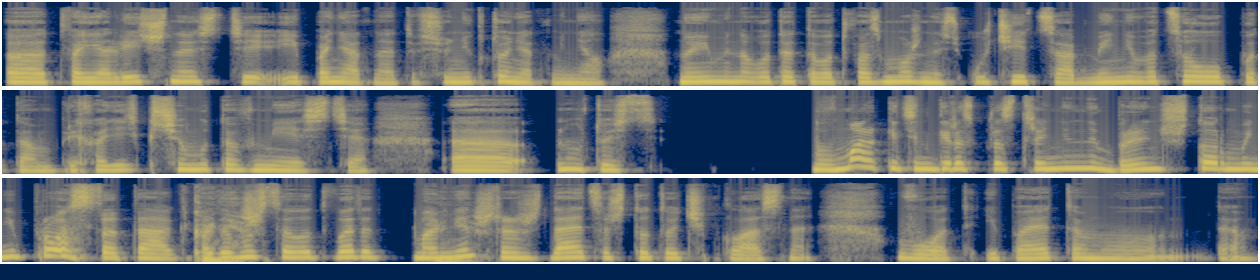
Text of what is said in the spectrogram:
э, твоя личность, и понятно, это все никто не отменял. Но именно вот эта вот возможность учиться, обмениваться опытом, приходить к чему-то вместе, э, ну, то есть в маркетинге распространены брейнштормы не просто так, потому Конечно. что вот в этот момент Конечно. рождается что-то очень классное. Вот, и поэтому, да,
